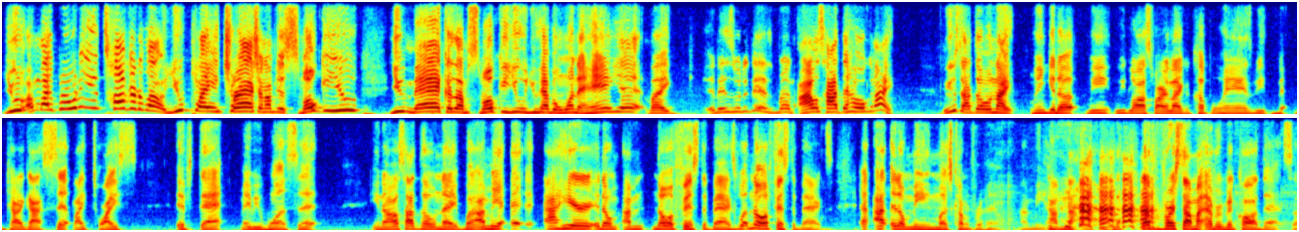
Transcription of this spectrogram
You." I'm like, bro, what are you talking about? You playing trash, and I'm just smoking you. You mad because I'm smoking you, and you haven't won a hand yet? Like, it is what it is, bro. I was hot the whole night. We was out the whole night. We didn't get up. We we lost probably like a couple hands. We, we kind of got set like twice, if that, maybe one set. You know, I was out the whole night. But I mean, I, I hear it. Don't. I'm no offense to Bags, but no offense to Bags. I, I- it don't mean much coming from him. I mean, I'm not. that's the first time I ever been called that. So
